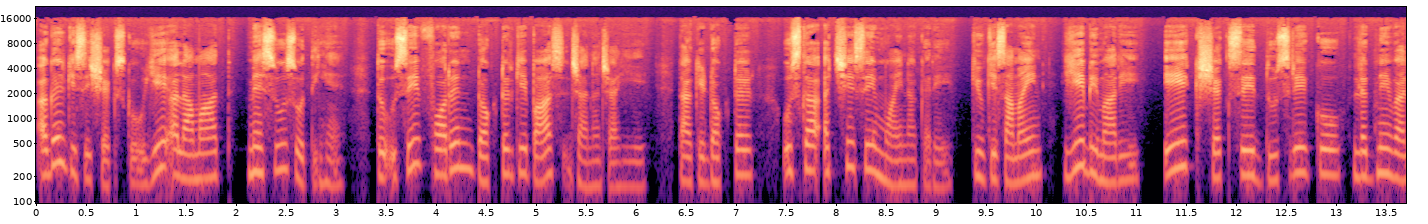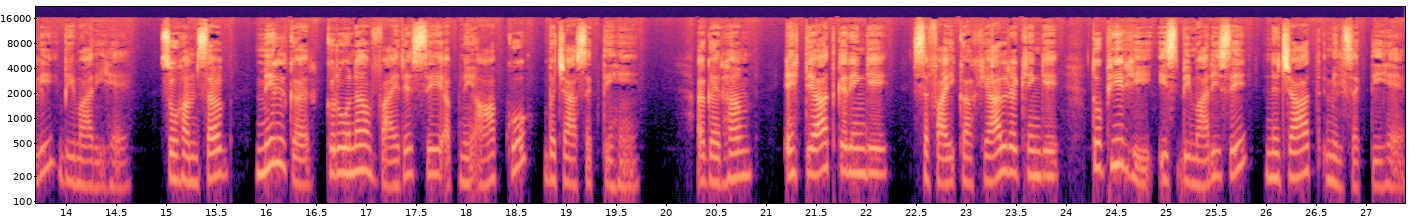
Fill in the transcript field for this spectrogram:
اگر کسی شخص کو یہ علامات محسوس ہوتی ہیں، تو اسے فوراً ڈاکٹر کے پاس جانا چاہیے تاکہ ڈاکٹر اس کا اچھے سے معائنہ کرے، کیونکہ سامعین، یہ بیماری ایک شخص سے دوسرے کو لگنے والی بیماری ہے۔ سو ہم سب مل کر کرونا وائرس سے اپنے آپ کو بچا سکتے ہیں۔ اگر ہم احتیاط کریں گے، صفائی کا خیال رکھیں گے، تو پھر ہی اس بیماری سے نجات مل سکتی ہے۔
